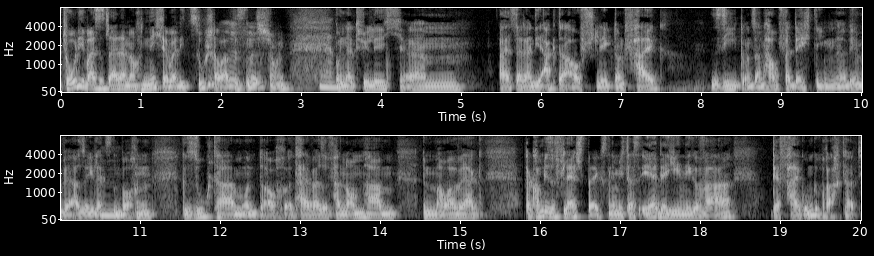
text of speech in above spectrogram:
Todi weiß es leider noch nicht, aber die Zuschauer mhm. wissen es schon. Ja. Und natürlich, ähm, als er dann die Akte aufschlägt und Falk sieht, unseren Hauptverdächtigen, ne, den wir also die letzten mhm. Wochen gesucht haben und auch teilweise vernommen haben im Mauerwerk. Da kommen diese Flashbacks, nämlich dass er derjenige war, der Falk umgebracht hat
